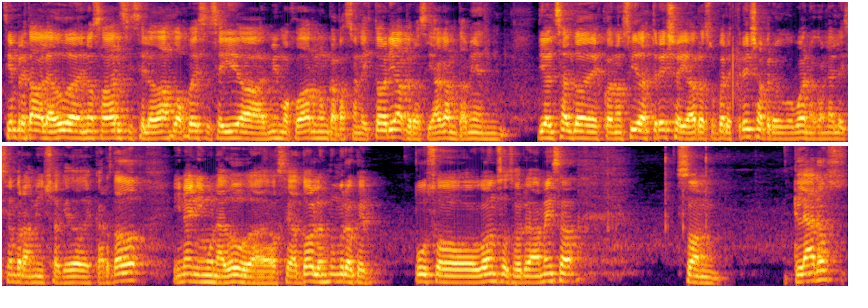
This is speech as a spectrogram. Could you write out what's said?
Siempre estaba la duda de no saber si se lo das dos veces seguida al mismo jugador, nunca pasó en la historia, pero si Akam también dio el salto de desconocida estrella y ahora superestrella, pero bueno, con la elección para mí ya quedó descartado y no hay ninguna duda, o sea, todos los números que puso Gonzo sobre la mesa son claros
